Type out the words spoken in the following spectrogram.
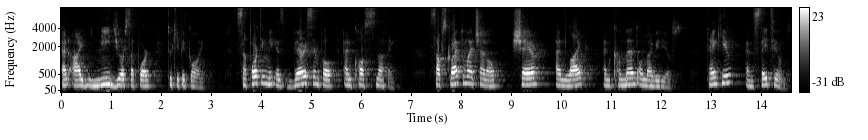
and I need your support to keep it going. Supporting me is very simple and costs nothing. Subscribe to my channel, share and like and comment on my videos. Thank you and stay tuned.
